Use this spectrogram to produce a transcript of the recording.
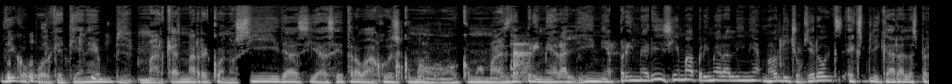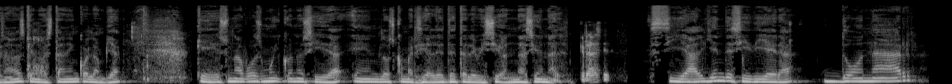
Digo, porque tiene pues, marcas más reconocidas y hace trabajos como, como más de primera línea, primerísima primera línea. Mejor dicho, quiero explicar a las personas que no están en Colombia que es una voz muy conocida en los comerciales de televisión nacional. Gracias. Si alguien decidiera donar,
